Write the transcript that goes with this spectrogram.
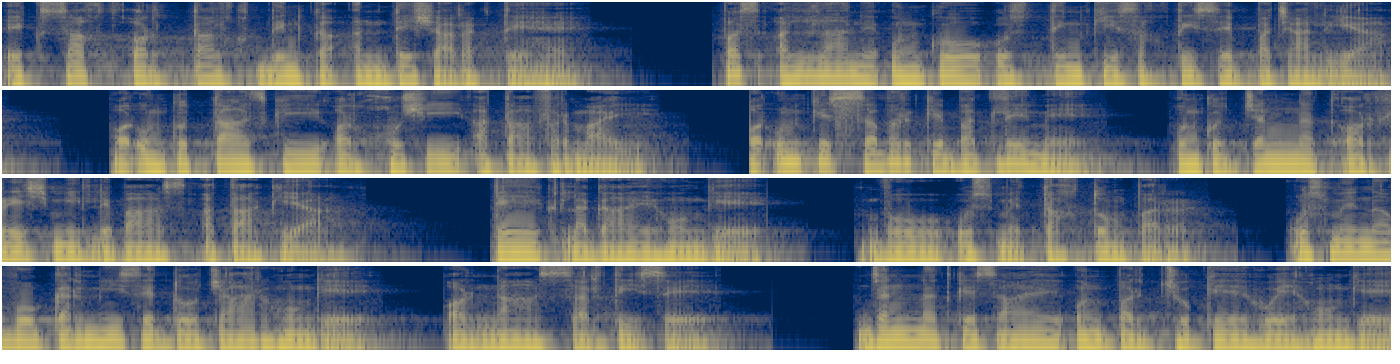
ایک سخت اور تلخ دن کا اندیشہ رکھتے ہیں۔ بس اللہ نے ان کو اس دن کی سختی سے بچا لیا اور ان کو تازگی اور خوشی عطا فرمائی اور ان کے صبر کے بدلے میں ان کو جنت اور ریشمی لباس عطا کیا۔ ٹیک لگائے ہوں گے وہ اس میں تختوں پر۔ اس میں نہ وہ گرمی سے دوچار ہوں گے اور نہ سردی سے۔ جنت کے سائے ان پر جھکے ہوئے ہوں گے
